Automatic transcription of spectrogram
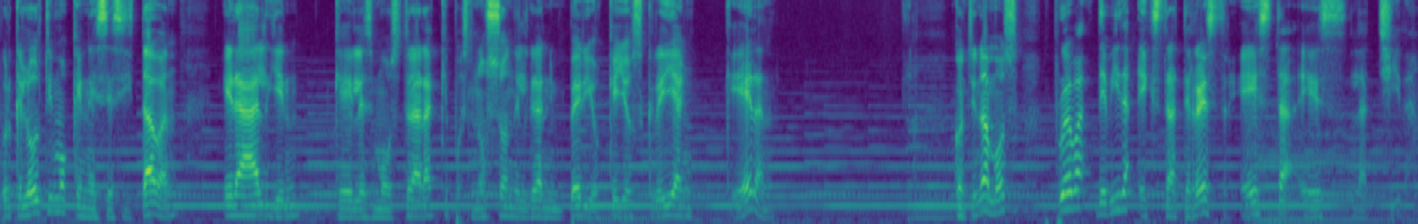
porque lo último que necesitaban era alguien que les mostrara que pues no son el gran imperio que ellos creían que eran. Continuamos, prueba de vida extraterrestre. Esta es la chida.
